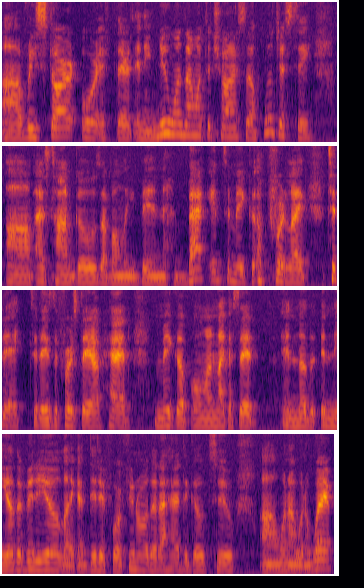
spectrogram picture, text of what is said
uh, restart or if there's any new ones I want to try. So we'll just see um, as time goes. I've only been back into makeup for like today. Today's the first day I've had makeup on. Like I said, in another in the other video, like I did it for a funeral that I had to go to uh, when I went away.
